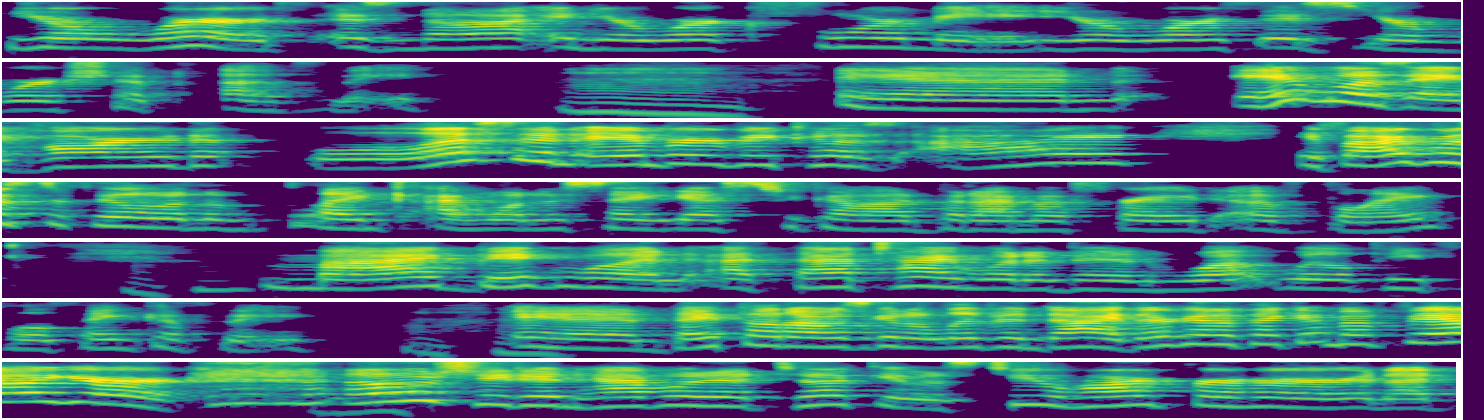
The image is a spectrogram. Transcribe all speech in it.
your worth is not in your work for me. Your worth is your worship of me. Mm. And it was a hard lesson, Amber, because I, if I was to fill in the blank, I want to say yes to God, but I'm afraid of blank. Mhm. My big one at that time would have been, what will people think of me? Mhm. and they thought I was going to live and die. They're going to think I'm a failure. Oh, she didn't have what it took. It was too hard for her. And I,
